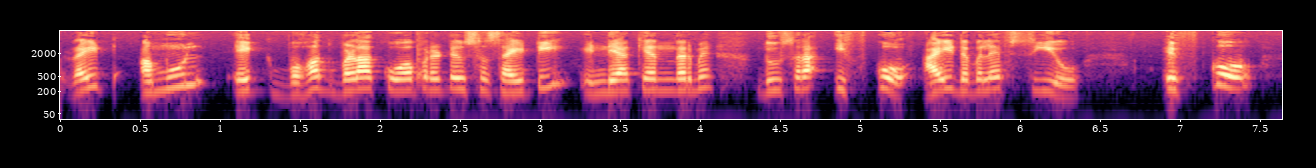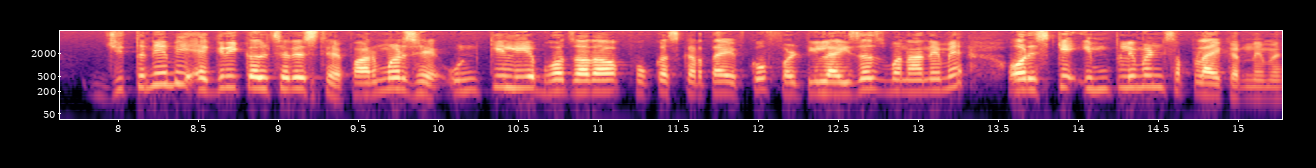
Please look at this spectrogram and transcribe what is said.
राइट? अमूल एक बहुत बड़ा कोऑपरेटिव सोसाइटी इंडिया के अंदर में, दूसरा IFFCO I double F CO IFFCO जितने भी एग्रीकल्चरिस्ट है फार्मर्स है, उनके लिए बहुत ज़्यादा फोकस करता है इफको फर्टिलाइजर्स बनाने में और इसके इंप्लीमेंट सप्लाई करने में।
